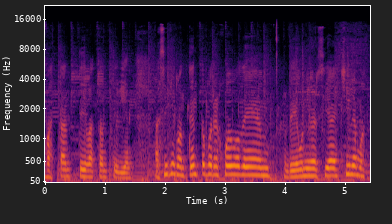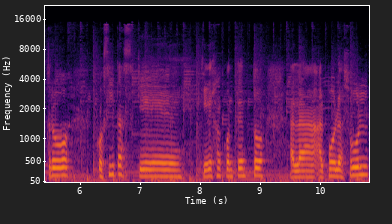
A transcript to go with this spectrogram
bastante, bastante bien. Así que contento por el juego de, de Universidad de Chile, mostró cositas que, que dejan contento al pueblo azul.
